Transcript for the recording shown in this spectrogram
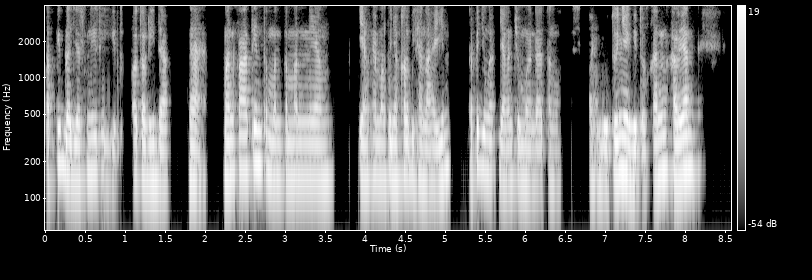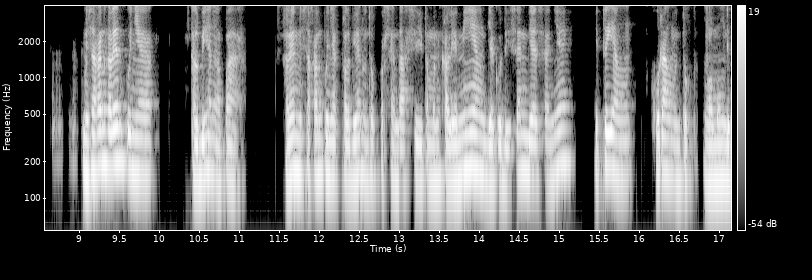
tapi belajar sendiri gitu, otodidak. Nah, manfaatin teman-teman yang yang emang punya kelebihan lain, tapi juga jangan cuma datang butuhnya gitu kan. Kalian, misalkan kalian punya kelebihan apa, kalian misalkan punya kelebihan untuk presentasi teman kalian nih yang jago desain biasanya itu yang kurang untuk ngomong di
